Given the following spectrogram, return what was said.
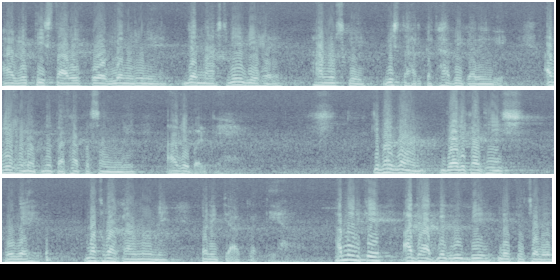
आगे तीस तारीख को अगले महीने जन्माष्टमी भी है, हम उसकी विस्तार कथा भी करेंगे। अभी हम अपने कथा प्रसंग में आगे बढ़ते हैं। कि भगवान द्वारिकाधीश हो गए, मथुरा कानों ने परित्याग कर दिया। हम इनके आध्यात्मिक रूप भी लेते चले,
